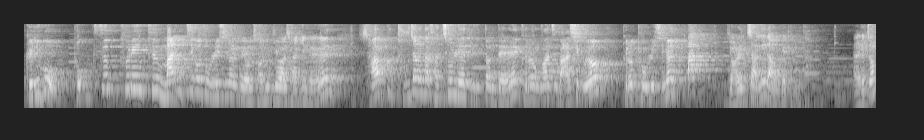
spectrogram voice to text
그리고 복습 프린트만 찍어서 올리시면 돼요. 전기와 자기는 자꾸 두 장 다 같이 올려야 있던데 그런 거 하지 마시고요. 그렇게 올리시면 딱 10장이 나오게 됩니다. 알겠죠?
